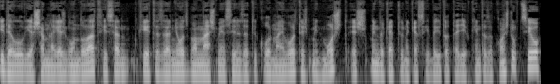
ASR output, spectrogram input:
ideológia semleges gondolat, hiszen 2008-ban másmilyen színezetű kormány volt, és mint most, és mind a kettőnek eszébe jutott egyébként ez a konstrukció.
